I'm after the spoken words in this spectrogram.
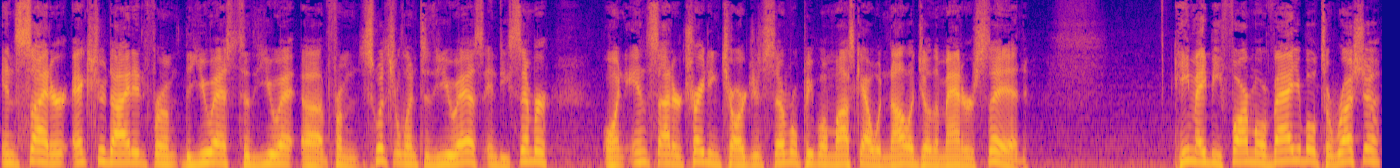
insider extradited from the U.S. to the U.S. Uh, from Switzerland to the U.S. in December on insider trading charges. Several people in Moscow with knowledge of the matter said he may be far more valuable to Russia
